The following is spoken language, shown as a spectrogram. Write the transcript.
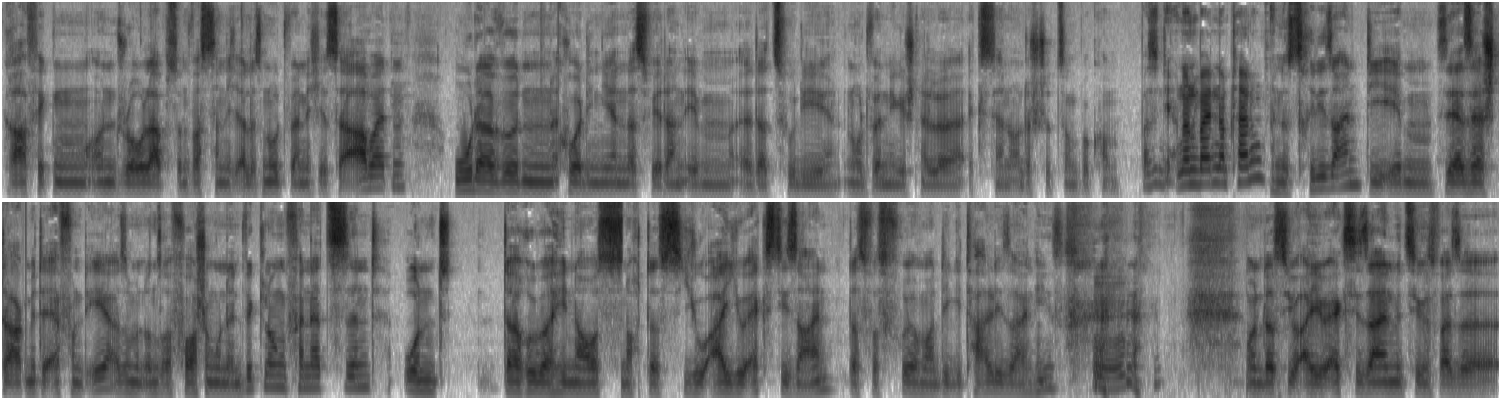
Grafiken und Roll-ups und was dann nicht alles notwendig ist erarbeiten oder würden koordinieren, dass wir dann eben äh, dazu die notwendige schnelle externe Unterstützung bekommen. Was sind die anderen beiden Abteilungen? Industriedesign, die eben sehr, sehr stark mit der F&E, also mit unserer Forschung und Entwicklung vernetzt sind und darüber hinaus noch das UI-UX-Design, das was früher mal Digitaldesign hieß. und das UI-UX-Design, beziehungsweise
